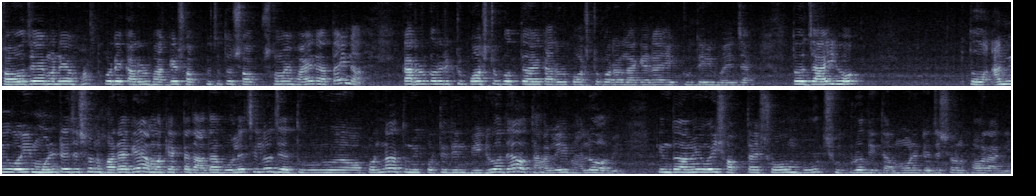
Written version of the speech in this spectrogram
সহজে মানে হট করে কারোর ভাগ্যে সব কিছু তো সব সময় হয় না, তাই না? কারোর কারোর একটু কষ্ট করতে হয়, কারোর কষ্ট করা লাগে না একটুতেই হয়ে যায়। তো যাই হোক, তো আমি ওই মনিটাইজেশন হওয়ার আগে আমাকে একটা দাদা বলেছিল যে, তু, অপর্ণা, তুমি প্রতিদিন ভিডিও দাও, তাহলেই ভালো হবে। কিন্তু আমি ওই সপ্তাহে সোম, বুধ, শুক্র দিতাম মনিটাইজেশন হওয়ার আগে।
